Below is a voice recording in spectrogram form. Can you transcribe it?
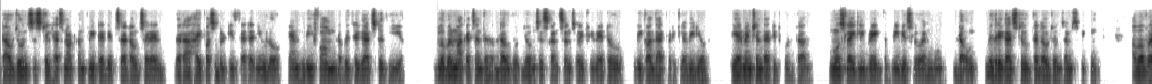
Dow Jones still has not completed its uh, downside and there are high possibilities that a new low can be formed with regards to the global markets and the Dow Jones is concerned. So if you were to recall that particular video, we had mentioned that it could uh, most likely break the previous low and move down with regards to the Dow Jones I'm speaking. However,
